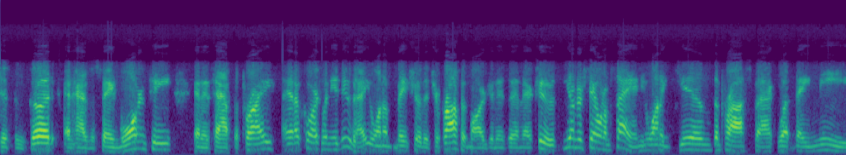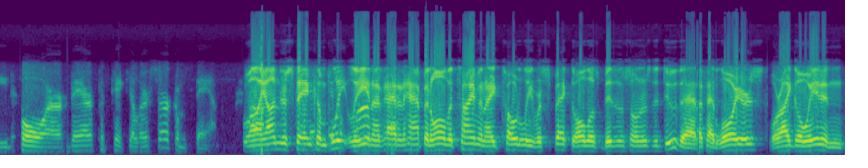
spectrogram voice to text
just as good and has the same warranty and it's half the price. And of course, when you do that, you want to make sure that your profit margin is in there too. You understand what I'm saying? You want to give the prospect what they need for their particular circumstance. Well, I understand completely, and I've had it happen all the time, and I totally respect all those business owners that do that. I've had lawyers where I go in and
